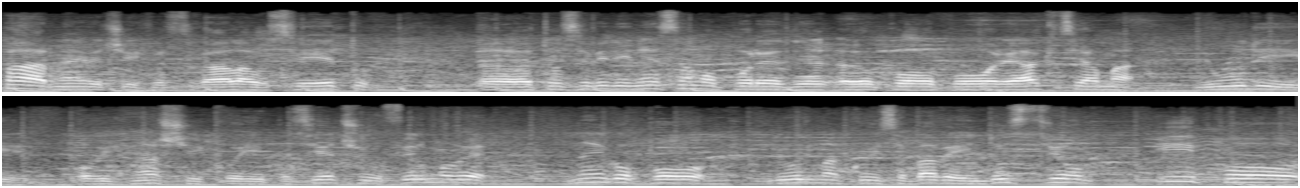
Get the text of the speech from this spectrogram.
par najvećih festivala u svijetu. E, to se vidi ne samo e, po reakcijama ljudi, ovih naših koji posjećuju filmove, nego po ljudima koji se bave industrijom i po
